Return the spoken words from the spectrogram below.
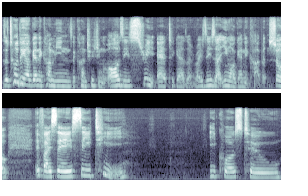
the total inorganic carbon means the concentration of all these three add together, right? These are inorganic carbon. So if I say CT equals to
